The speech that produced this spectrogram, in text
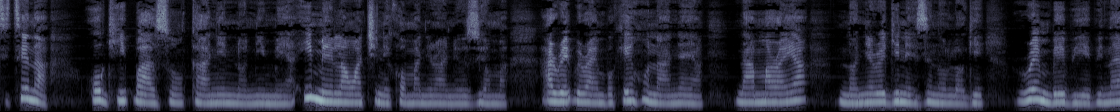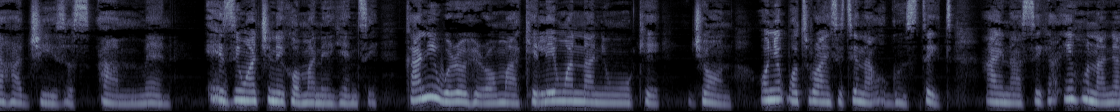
site na oge ikpeazụ ka anyị nọ n'ime ya. Imeela nwa chineke ọma nyere anyị ozi ọma. Arụ ekpere anyị bụ ka ịhụnanya ya na amara ya nọnyere gị n'ezinụlọ gị ruo mgbe ebighị ebi n'aha jizọs. Amen. Ezi nwa chineke ọma na-ege ntị ka anyị were ohere ọma kelee nwanne anyị nwoke jọn onye kpọtụrụ anyị site na ogun steeti anyị na-asị ka ịhụnanya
